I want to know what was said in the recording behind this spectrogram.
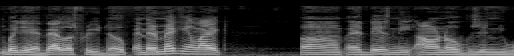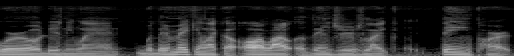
but yeah, that looks pretty dope. And they're making like um at Disney, I don't know if it's Disney World or Disneyland, but they're making like a all out Avengers like theme park.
